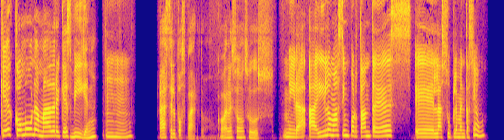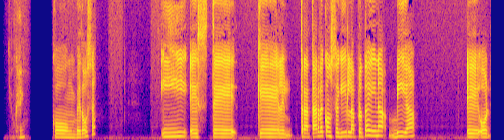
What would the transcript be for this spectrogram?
¿Qué, ¿Cómo una madre que es vegan hace el posparto? ¿Cuáles son sus...? Mira, ahí lo más importante es eh, la suplementación. Con B12 y este que tratar de conseguir la proteína vía eh, or-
